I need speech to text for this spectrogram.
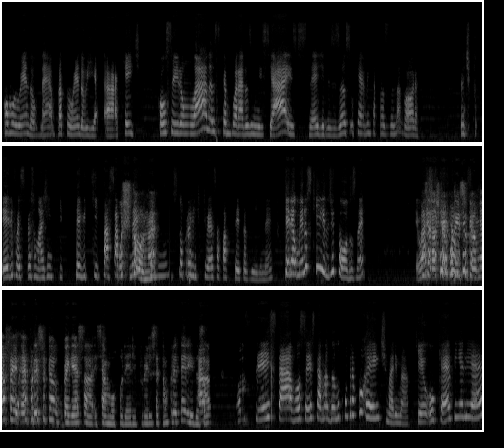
como o Randall, né? O próprio Randall e a Kate, construíram lá nas temporadas iniciais, né, de This Us, o Kevin tá fazendo agora. Então, tipo, ele foi esse personagem que teve que passar... Custou, né? né? Custou pra gente ver essa faceta dele, né? Que ele é o menos querido de todos, né? Eu Mas acho, acho que é por isso que eu me afe... é por isso que eu peguei essa, esse amor por ele, por ele ser tão preterido, ah, sabe? Você está, você está nadando contra a corrente, Marimar, porque o Kevin ele é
